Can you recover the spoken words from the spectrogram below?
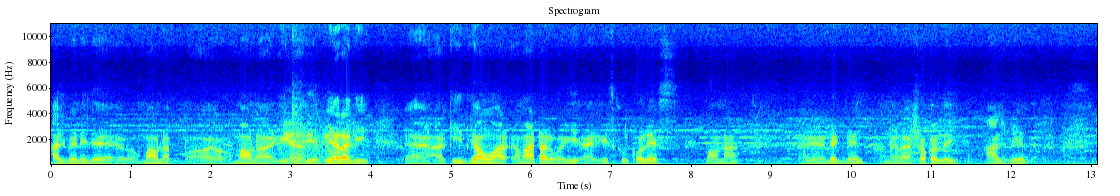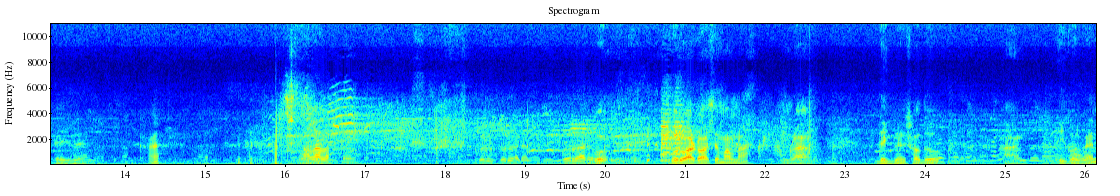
আসবেন এই যে মাওনা মাওনা ই- পিয়ারালি আর কি ঈদগাঁও মাঠ আর ওই, স্কুল কলেজ মাওনা। দেখবেন আপনারা সকলেই আসবেন। এই যে হ্যাঁ? গরু আটা গরু আছে মাওনা। আমরা দেখবেন শুধু আর ই করবেন?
